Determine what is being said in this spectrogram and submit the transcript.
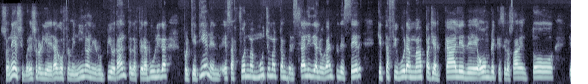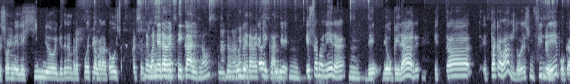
son eso, y por eso los liderazgos femeninos han irrumpido tanto en la esfera pública, porque tienen esas formas mucho más transversales y dialogantes de ser que estas figuras más patriarcales de hombres que se lo saben todo, que son elegidos y que tienen respuesta para todo y son De manera vertical, ¿no? De manera vertical. Mm. Esa manera mm. de, operar está, está acabando, es un fin de época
